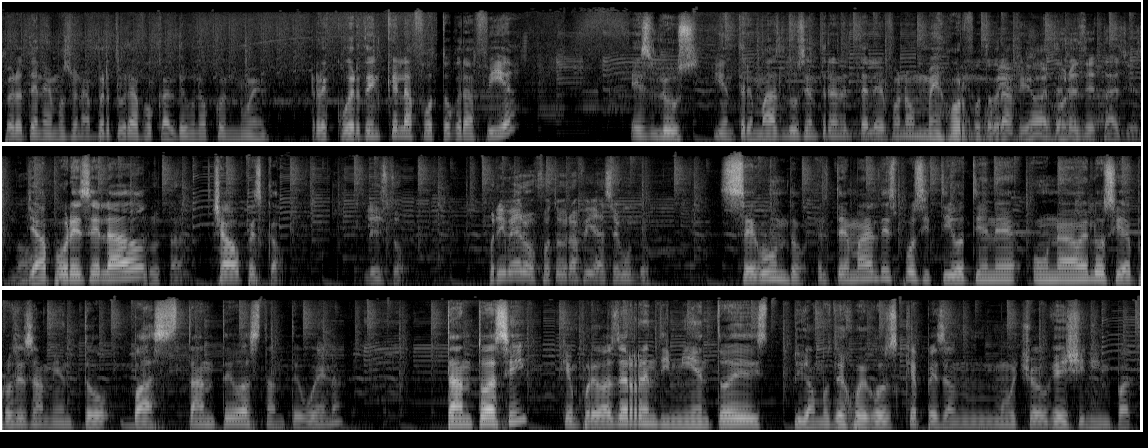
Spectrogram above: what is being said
pero tenemos una apertura focal de 1.9. Recuerden que la fotografía es luz y entre más luz entre en el teléfono, mejor Muy- fotografía va a tener. detalles, ¿no? Ya por ese lado, Brutal. chao pescado. Listo. Primero, fotografía. Segundo. Segundo, el tema del dispositivo tiene una velocidad de procesamiento bastante, bastante buena. Tanto así que en pruebas de rendimiento de, digamos, de juegos que pesan mucho, Genshin Impact,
